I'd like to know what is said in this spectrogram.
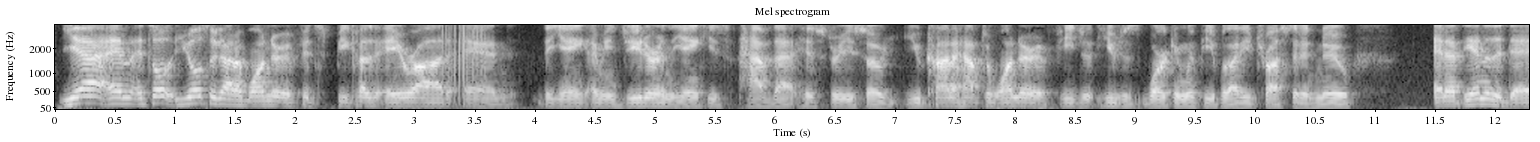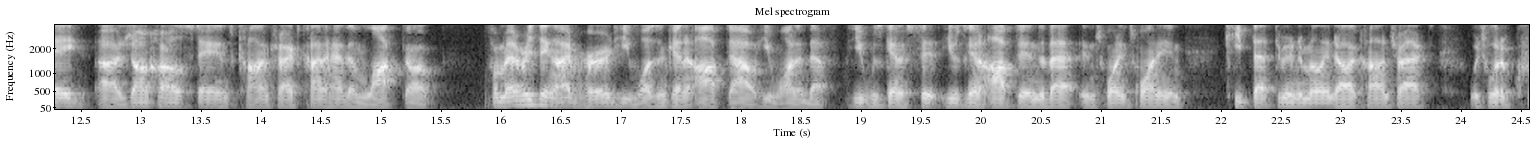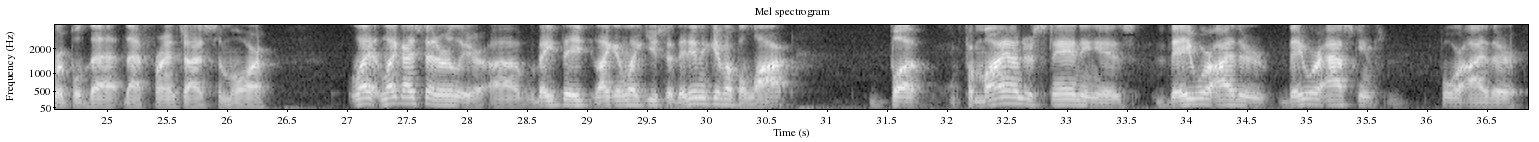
Yeah, and it's all, you also got to wonder if it's because A Rod and the Yank, I mean Jeter and the Yankees have that history, so you kind of have to wonder if he just, he was just working with people that he trusted and knew. And at the end of the day, uh, Giancarlo Stanton's contract kind of had them locked up from everything I've heard, he wasn't going to opt out. He wanted that. He was going to sit. He was going to opt into that in 2020 and keep that 300 million dollar contract, which would have crippled that that franchise some more. Like, like I said earlier, uh, they they like and like you said, they didn't give up a lot, but from my understanding is they were either they were asking for either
